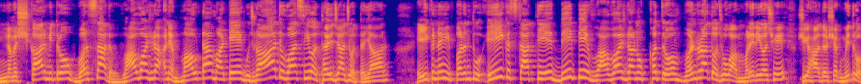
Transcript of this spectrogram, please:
નમસ્કાર મિત્રો વરસાદ વાવાઝોડા અને માવઠા માટે ગુજરાતવાસીઓ થઈ જાજો તૈયાર. એક નહીં, પરંતુ એક સાથે બે બે વાવાઝોડાનો ખતરો મંડરાતો જોવા મળી રહ્યો છે. જી હા દર્શક મિત્રો,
